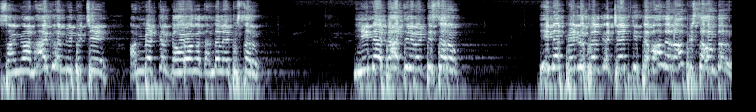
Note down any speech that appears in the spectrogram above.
సంఘ నాయకులను పిలిపించి అంబేద్కర్ గౌరవంగా దండలు వేపిస్తారు. ఈయన బ్యాటరీలు పెట్టిస్తారు. ఈయన పెళ్ళు పెళ్ళక చేతికిస్తే వాళ్ళు రాపిస్తూ ఉంటారు.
